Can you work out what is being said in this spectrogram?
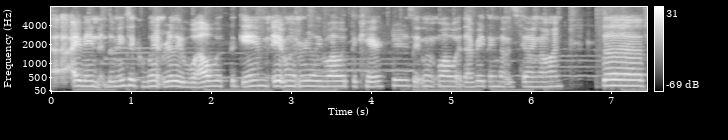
I mean, the music went really well with the game. It went really well with the characters. It went well with everything that was going on. The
